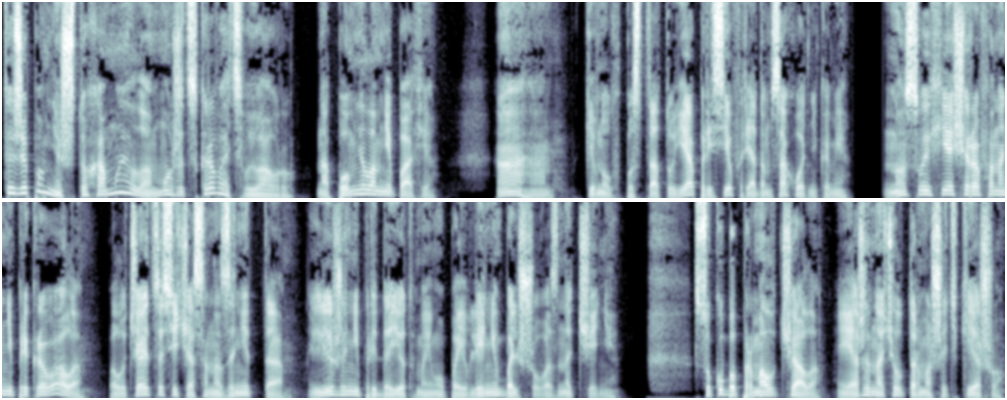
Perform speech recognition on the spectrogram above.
«Ты же помнишь, что Хамела может скрывать свою ауру?» — напомнила мне Пафи. «Ага», — кивнул в пустоту я, присев рядом с охотниками. Но своих ящеров она не прикрывала, Получается, сейчас она занята, или же не придает моему появлению большого значения. Сукуба промолчала, и я же начал тормошить Кешу.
